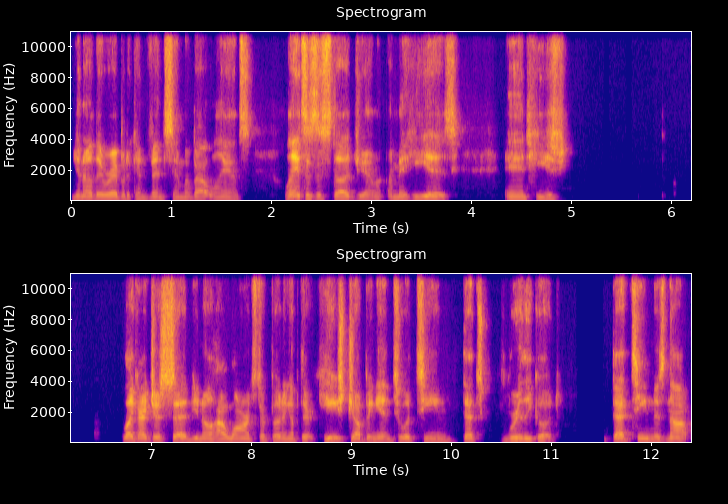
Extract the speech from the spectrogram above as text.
you know they were able to convince him about Lance. Lance is a stud, Jim. I mean, he is, and he's like I just said. You know how Lawrence they're building up there. He's jumping into a team that's really good. That team is not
